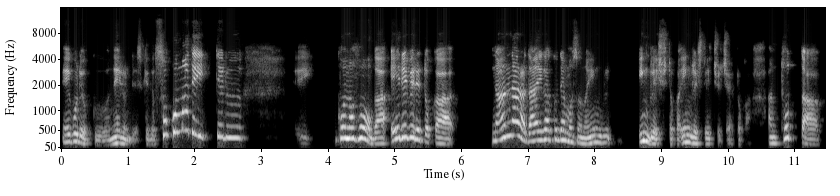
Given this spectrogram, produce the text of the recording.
英語力を練るんですけど、そこまで行ってる子の方が A レベルとか、なんなら大学でもその Eng English とか、 English Literature とか、あの、取った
